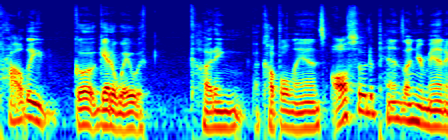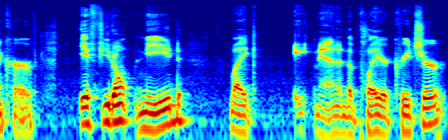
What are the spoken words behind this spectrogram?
probably go get away with cutting a couple lands. Also depends on your mana curve. If you don't need like eight mana to play your creature,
